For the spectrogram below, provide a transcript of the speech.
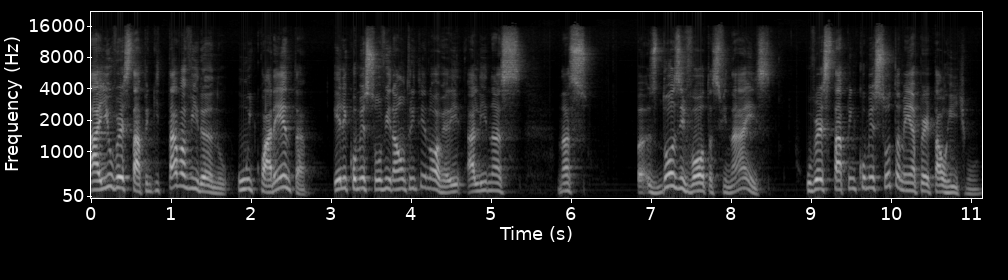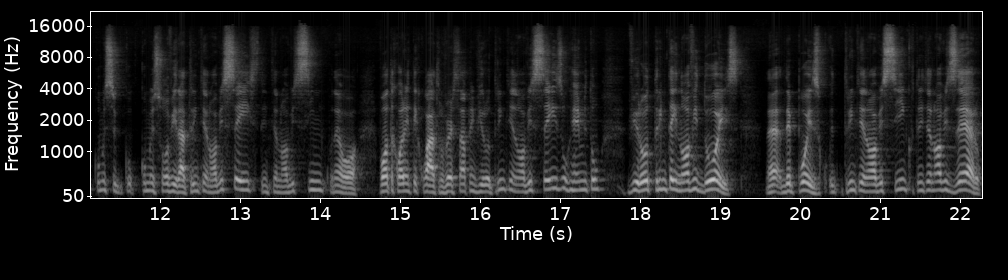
aí o Verstappen, que estava virando 1,40, ele começou a virar 1,39. Ali, ali nas, nas as 12 voltas finais, o Verstappen começou também a apertar o ritmo. começou a virar 39,6, 39,5, né? Ó, volta 44, o Verstappen virou 39,6, o Hamilton virou 39,2. Né? Depois, 39,5, 39,0.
